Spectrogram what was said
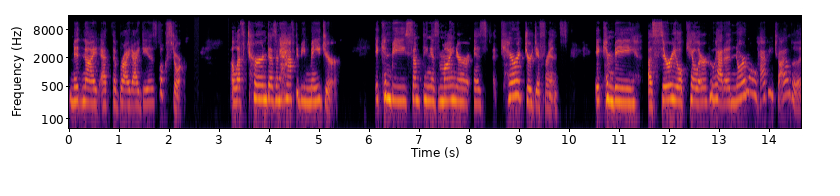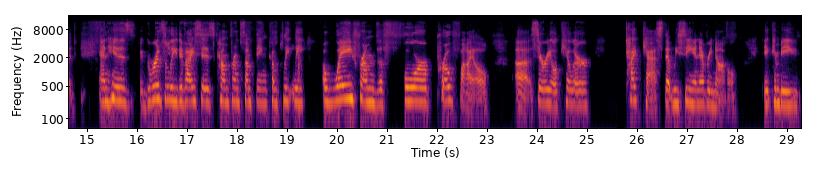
Midnight at the Bright Ideas bookstore. A left turn doesn't have to be major. It can be something as minor as a character difference. It can be a serial killer who had a normal, happy childhood, and his grisly devices come from something completely away from the four profile uh, serial killer typecast that we see in every novel. It can be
